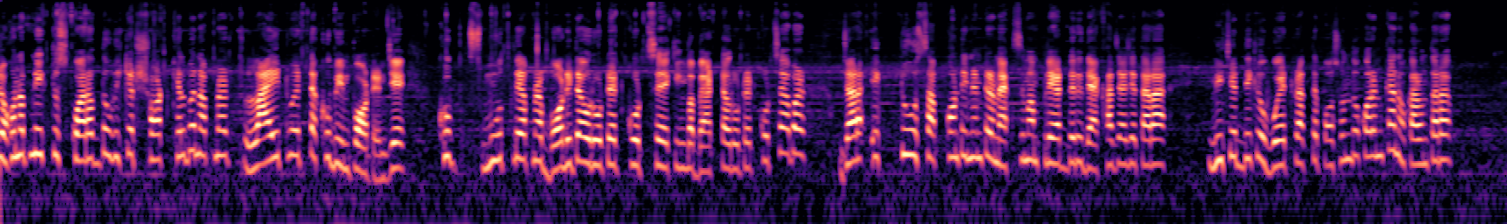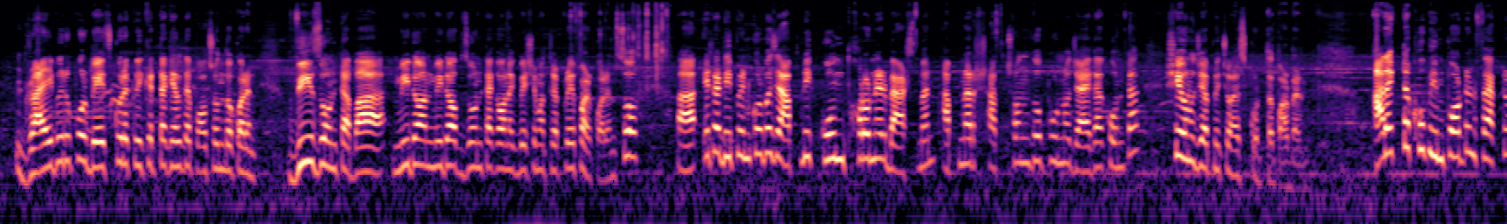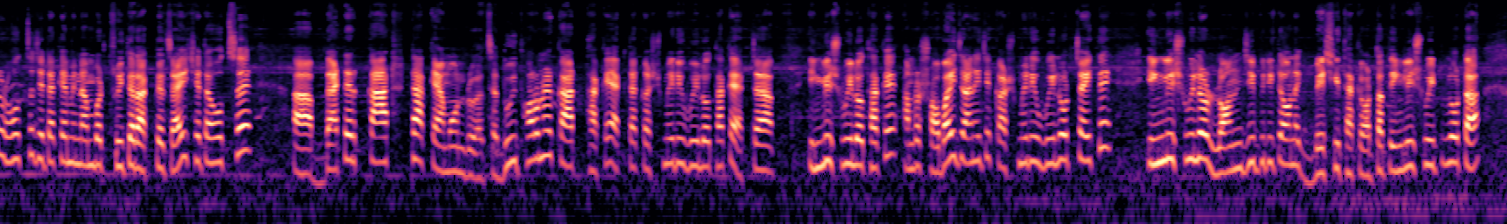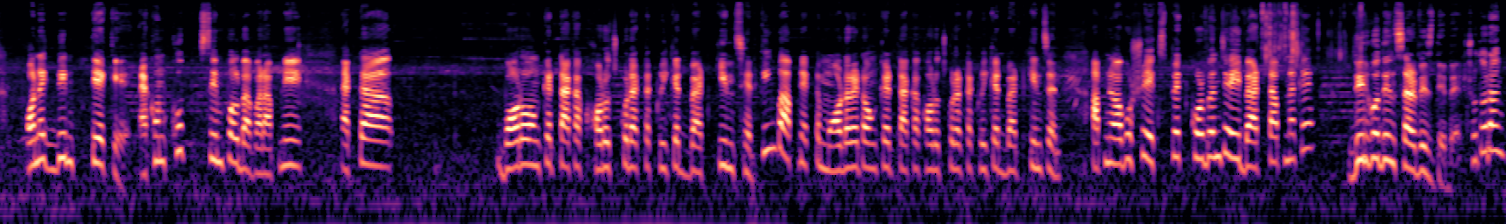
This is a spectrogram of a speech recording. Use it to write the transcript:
যখন আপনি একটু square of the wicket shot খেলবেন, আপনার লাইট ওয়েটটা খুব ইম্পর্টেন্ট যে খুব স্মুথলি আপনার বডিটাও রোটেট করছে কিংবা ব্যাটটাও রোটেট করছে। আবার যারা একটু সাবকন্টিনেন্টের ম্যাক্সিমাম প্লেয়ারদেরই দেখা যায় যে তারা নিচের দিকে ওয়েট রাখতে পছন্দ করেন কেন? কারণ তারা ড্রাইভের উপর বেস করে ক্রিকেটটা খেলতে পছন্দ করেন। ভি জোনটা বা মিড অন মিড অফ জোনটাকে অনেক বেশি মাত্রায় প্রেফার করেন। সো এটা ডিপেন্ড করবে যে আপনি কোন ধরনের ব্যাটসম্যান আপনার স্বাচ্ছন্দ্যপূর্ণ জায়গা কোনটা, সেই অনুযায়ী আপনি চয়েস করতে পারবেন। আরেকটা খুব ইম্পর্টেন্ট ফ্যাক্টর হচ্ছে যেটাকে আমি নাম্বার থ্রিতে রাখতে চাই, সেটা হচ্ছে ব্যাটের কাঠটা কেমন রয়েছে? দুই ধরনের কাঠ থাকে, একটা কাশ্মীরি উইলো থাকে, একটা ইংলিশ উইলো থাকে। আমরা সবাই জানি যে কাশ্মীরি উইলোর চাইতে ইংলিশ উইলোর লঞ্জিবিলিটা অনেক বেশি থাকে, অর্থাৎ ইংলিশ উইলোটা অনেক দিন টেকে। এখন খুব সিম্পল ব্যাপার, আপনি একটা বড় অঙ্কের টাকা খরচ করে একটা ক্রিকেট ব্যাট কিনছেন কিংবা আপনি একটা মডারেট অঙ্কের টাকা খরচ করে একটা ক্রিকেট ব্যাট কিনছেন, আপনি অবশ্যই এক্সপেক্ট করবেন যে এই ব্যাটটা আপনাকে দীর্ঘদিন সার্ভিস দেবে। সুতরাং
